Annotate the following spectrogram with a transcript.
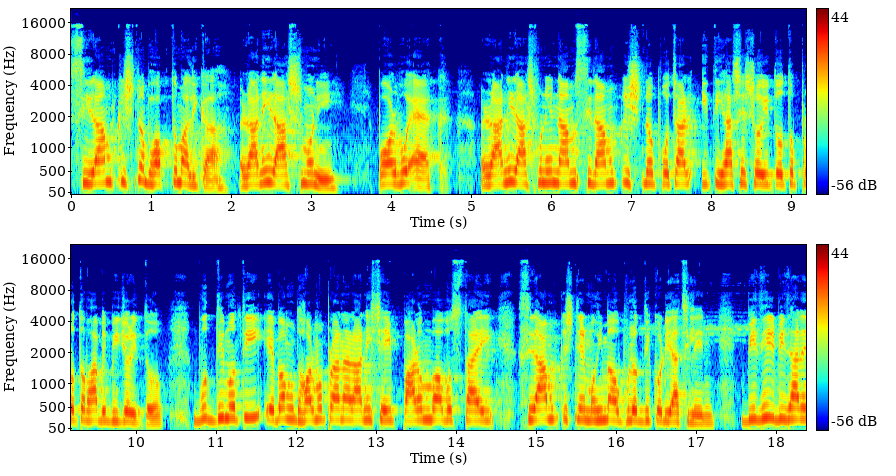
শ্রীরামকৃষ্ণ ভক্তমালিকা রানী রাসমণি পর্ব এক। রানী রাসমণির নাম শ্রীরামকৃষ্ণ প্রচার ইতিহাসের সহিত ওতপ্রোতভাবে বিজড়িত। বুদ্ধিমতী এবং ধর্মপ্রাণা রানী সেই প্রারম্ভ অবস্থায় শ্রীরামকৃষ্ণের মহিমা উপলব্ধি করিয়াছিলেন। বিধির বিধানে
